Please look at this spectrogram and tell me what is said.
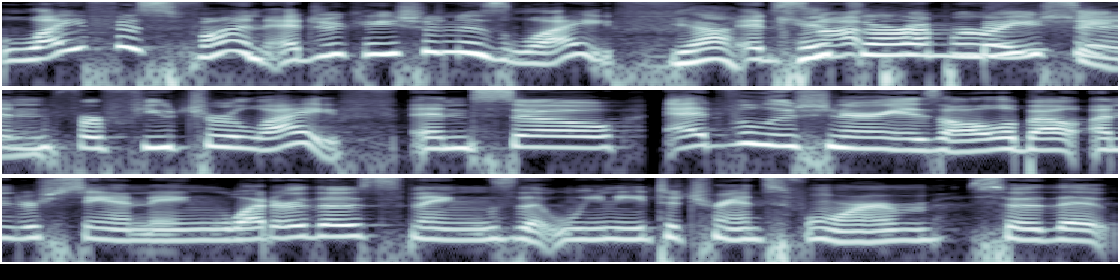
life is fun. Education is life. Yeah, it's kids not are preparation amazing. for future life. And so, Edvolutionary is all about understanding what are those things that we need to transform so that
